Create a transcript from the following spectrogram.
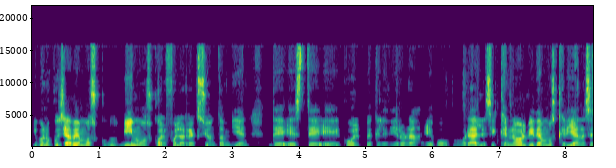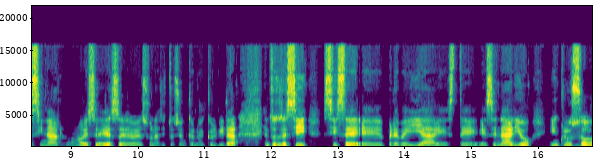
y bueno, pues ya vemos, vimos cuál fue la reacción también de este eh, golpe que le dieron a Evo Morales y que no olvidemos querían asesinarlo, ¿no? Es, es, es una situación que no hay que olvidar. Entonces sí, sí se eh, preveía este escenario, incluso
